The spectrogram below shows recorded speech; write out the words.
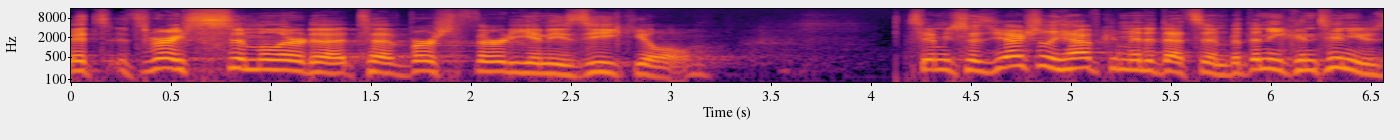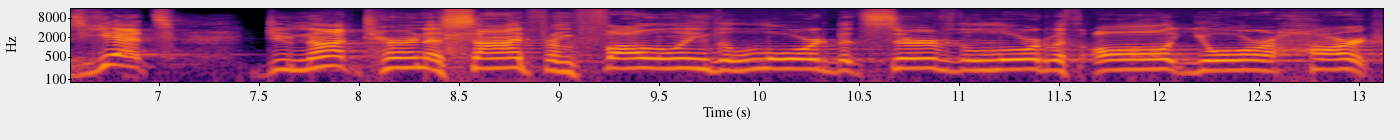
It's, it's very similar to, to verse 30 in Ezekiel. Samuel says, You actually have committed that sin. But then he continues, Yet Do not turn aside from following the Lord, but serve the Lord with all your heart.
